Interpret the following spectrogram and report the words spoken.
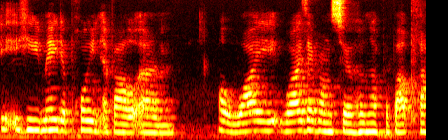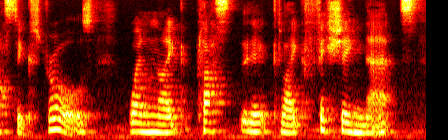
he made a point about, um, oh, why why is everyone so hung up about plastic straws when like plastic like fishing nets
